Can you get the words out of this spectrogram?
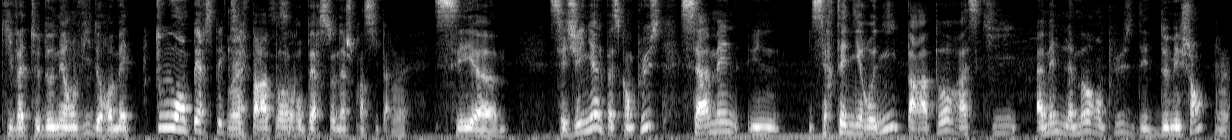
qui va te donner envie de remettre tout en perspective par rapport au personnage principal. C'est euh, c'est génial parce qu'en plus, ça amène une, une certaine ironie par rapport à ce qui amène la mort en plus des deux méchants. Ouais.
